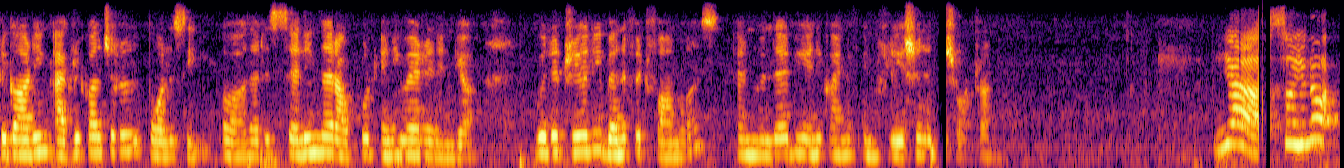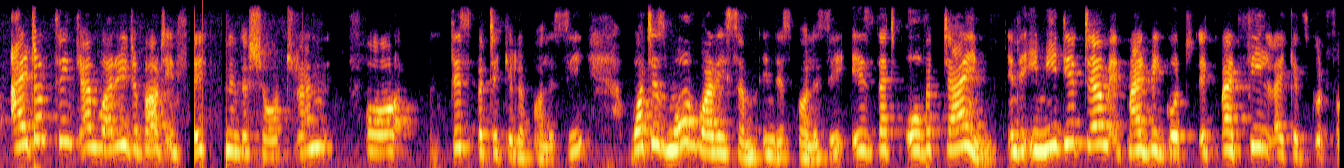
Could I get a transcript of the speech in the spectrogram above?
regarding agricultural policy, uh, that is selling their output anywhere in India? Will it really benefit farmers and will there be any kind of inflation in the short run? Yeah, so you know, I don't think I'm worried about inflation in the short run for this particular policy. What is more worrisome in this policy is that over time, in the immediate term, it might be good, it might feel like it's good for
